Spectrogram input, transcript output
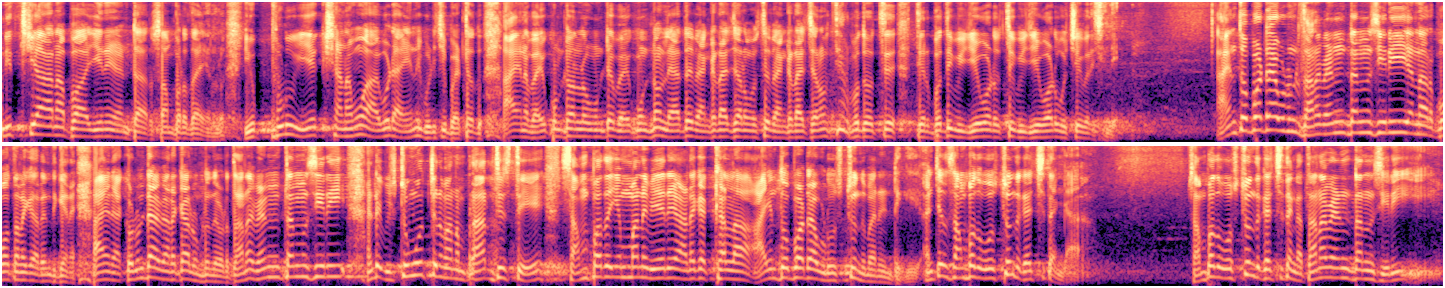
నిత్యానపాయిని అంటారు సంప్రదాయంలో. ఎప్పుడు ఏ క్షణము ఆవిడ ఆయన విడిచిపెట్టదు. ఆయన వైకుంఠంలో ఉంటే వైకుంఠం లేకపోతే వెంకటాచలం వస్తే వెంకటాచలం తిరుపతి వస్తే తిరుపతి విజయవాడ వస్తే విజయవాడ వచ్చేవలసిందే ఆయనతో పాటు ఆవిడ ఉంటుంది. తన వెంటన్ సిరి అన్నారు పోతన గారు ఎందుకని ఆయన ఎక్కడుంటే ఆ వెనకాల ఉంటుంది ఆవిడ. తన వెంటన్ సిరి అంటే విష్ణుమూర్తిని మనం ప్రార్థిస్తే సంపద ఇమ్మని వేరే అడగక్కల్లా ఆయనతో పాటు ఆవిడ వస్తుంది మన ఇంటికి. అంచే సంపద వస్తుంది ఖచ్చితంగా. సంపద వస్తుంది ఖచ్చితంగా తన వెంటన్ సిరి.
